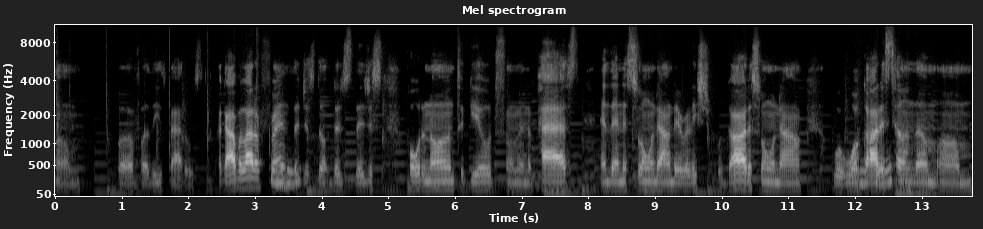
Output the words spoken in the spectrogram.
um for for these battles like i have a lot of friends mm-hmm. that just don't they're just, they're just holding on to guilt from in the past and then it's slowing down their relationship with God. It's slowing down with what mm-hmm. God is mm-hmm. telling them, um,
